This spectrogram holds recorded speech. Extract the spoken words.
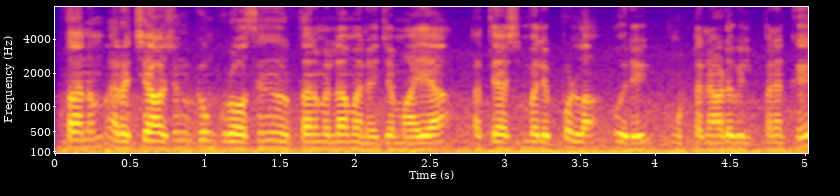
നിർത്താനും ഇറച്ചി ആവശ്യങ്ങൾക്കും ക്രോസിംഗ് നിർത്താനും എല്ലാം അനുയോജ്യമായ അത്യാവശ്യം വലിപ്പമുള്ള ഒരു മുട്ടനാട് വിൽപ്പനക്ക്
